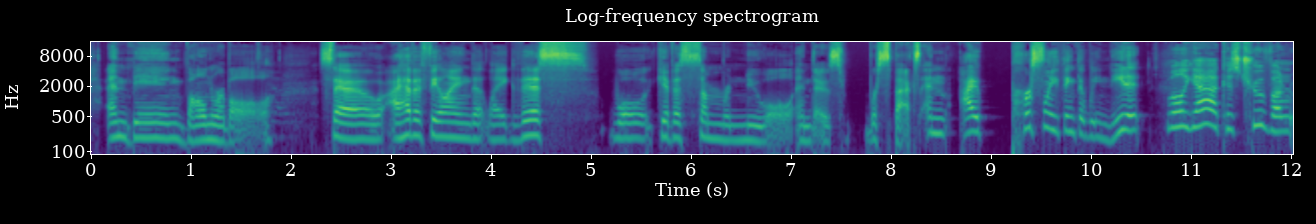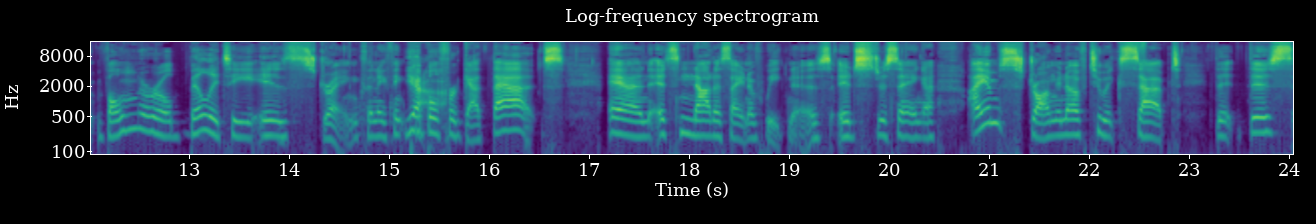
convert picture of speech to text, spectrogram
and being vulnerable. So I have a feeling that like this will give us some renewal in those respects. And I personally think that we need it. Well, yeah, because true vul- vulnerability is strength. And I think Yeah. people forget that. And it's not a sign of weakness. It's just saying, I am strong enough to accept that this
